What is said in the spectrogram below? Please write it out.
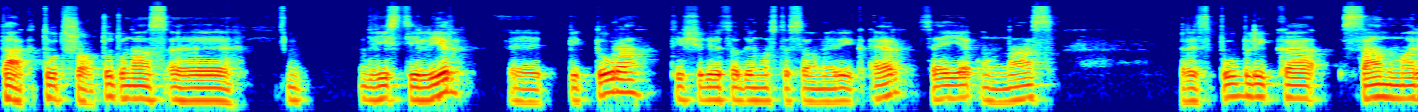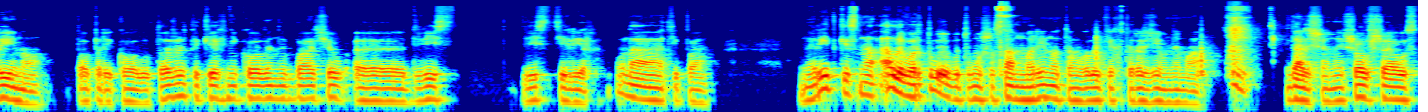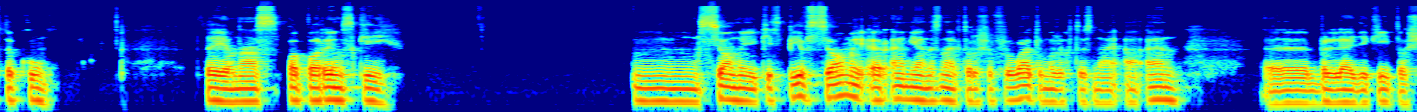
Так, тут що? Тут у нас е, 200 лір, е, Пітура, 1997 рік Р. Це є у нас Республіка Сан Маріно. По приколу. Теж таких ніколи не бачив. Е, 200, 200 лір. Вона, типа, не рідкісна, але вартує, бо тому що Сан Маріно там великих тиражів нема. Далі знайшов ще ось таку. Це є у нас Папа Римський. Сьомий якийсь пів, сьомий РМ, я не знаю, як то розшифрувати, може хтось знає. АН, е, блядь, який то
